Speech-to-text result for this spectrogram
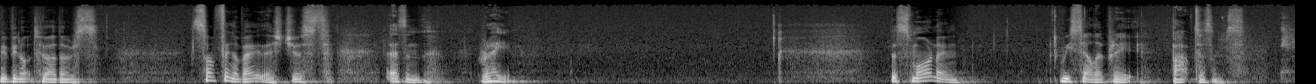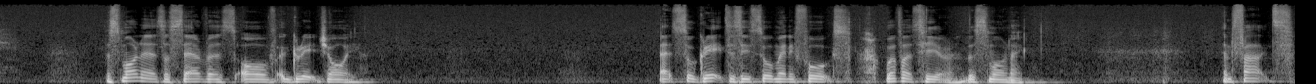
maybe not to others, something about this just isn't right. This morning, we celebrate baptisms. This morning is a service of great joy. It's so great to see so many folks with us here this morning. In fact,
